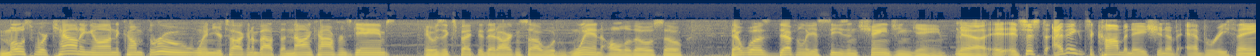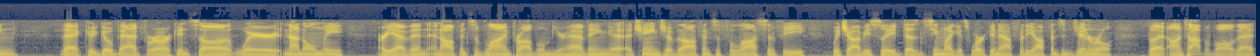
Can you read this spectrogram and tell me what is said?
most were counting on to come through when you're talking about the non-conference games. It was expected that Arkansas would win all of those, so that was definitely a season-changing game. Yeah, it's just I think it's a combination of everything that could go bad for Arkansas, where not only are you having an offensive line problem, you're having a change of the offensive philosophy, which obviously doesn't seem like it's working out for the offense in general. But on top of all that,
